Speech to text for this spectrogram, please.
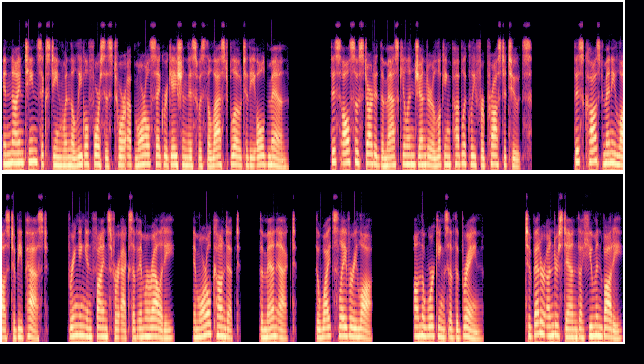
In 1916 when the legal forces tore up moral segregation this was the last blow to the old man. This also started the masculine gender looking publicly for prostitutes. This caused many laws to be passed, bringing in fines for acts of immorality, immoral conduct, the Mann Act, the white slavery law on the workings of the brain. To better understand the human body,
